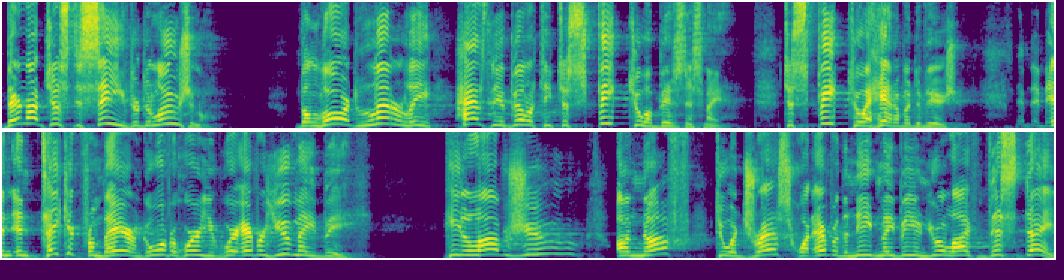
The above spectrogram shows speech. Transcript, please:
They're not just deceived or delusional. The Lord literally has the ability to speak to a businessman, to speak to a head of a division, and, and take it from there and go over where you, wherever you may be. He loves you enough to address whatever the need may be in your life this day.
